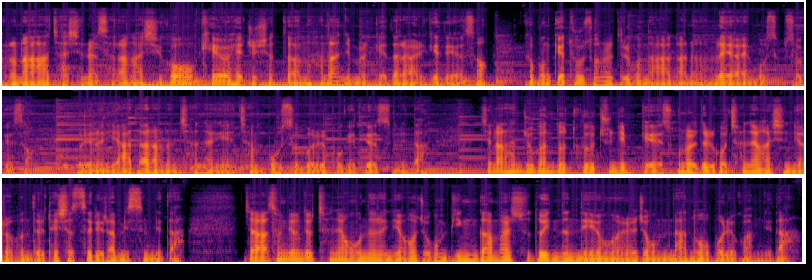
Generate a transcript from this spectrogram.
그러나 자신을 사랑하시고 케어해 주셨던 하나님을 깨달아 알게 되어서 그분께 두 손을 들고 나아가는 레아의 모습 속에서 우리는 야다라는 찬양의 참 모습을 보게 되었습니다. 지난 한 주간도 그 주님께 손을 들고 찬양하신 여러분들 되셨으리라 믿습니다. 자, 성경적 찬양 오늘은요, 조금 민감할 수도 있는 내용을 조금 나누어 보려고 합니다.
